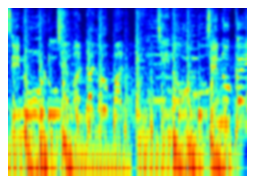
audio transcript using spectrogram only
పట్టించినోడు చెమటలు పట్టించినోడు. చినుకై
